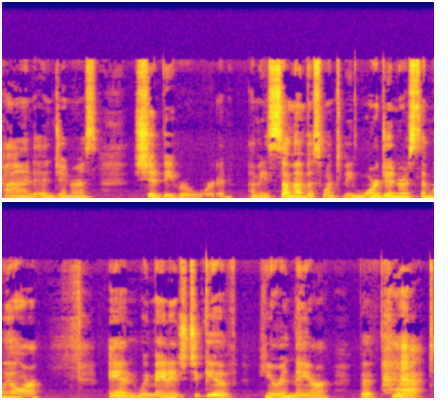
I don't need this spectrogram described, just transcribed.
kind and generous should be rewarded. I mean, some of us want to be more generous than we are, and we manage to give here and there. But Pat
